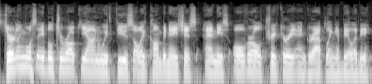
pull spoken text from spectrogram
Sterling was able to rock Yan with few solid combinations, and his overall trickery and grappling ability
